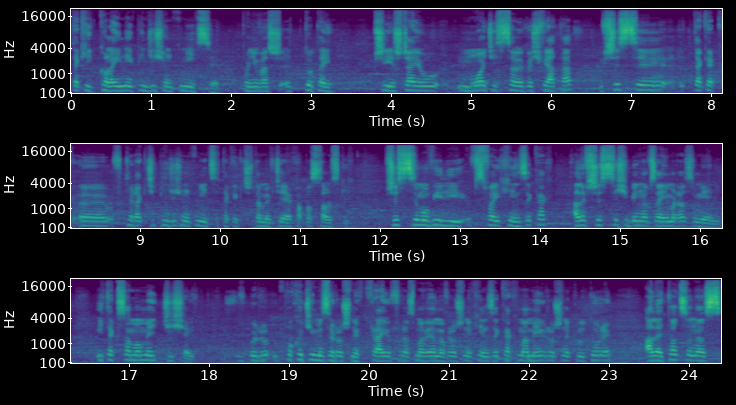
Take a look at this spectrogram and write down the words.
takiej kolejnej pięćdziesiątnicy, ponieważ e, tutaj przyjeżdżają młodzi z całego świata i wszyscy, tak jak e, w trakcie pięćdziesiątnicy, tak jak czytamy w dziejach apostolskich, wszyscy mówili w swoich językach, ale wszyscy siebie nawzajem rozumieli. I tak samo my dzisiaj. Pochodzimy z różnych krajów, rozmawiamy w różnych językach, mamy różne kultury, ale to, co nas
